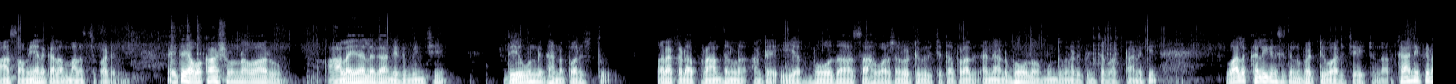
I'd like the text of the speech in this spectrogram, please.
ఆ సమయానికి అలా అయితే అవకాశం ఉన్నవారు ఆలయాలుగా నిర్మించి దేవుణ్ణి ఘనపరుస్తూ మరి అక్కడ ప్రార్థనలు అంటే ఈ బోధ సహవాసం రొట్టె విరిచిట ప్రార్థన అనే అనుభవంలో ముందుకు నడిపించబడటానికి వాళ్ళకి కలిగిన స్థితిని బట్టి వారు చేయుచున్నారు. కానీ ఇక్కడ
